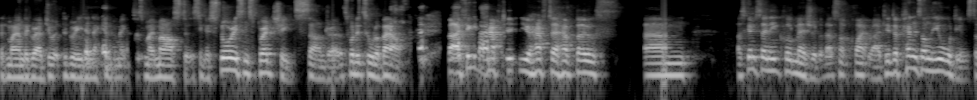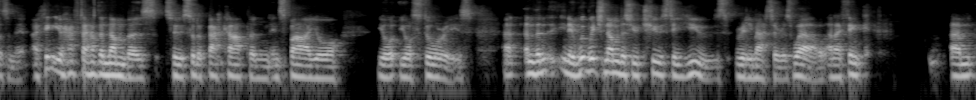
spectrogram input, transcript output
as my undergraduate degree, then economics as my master's. You know, stories and spreadsheets, Sandra. That's what it's all about. But I think you have to you have to have both. Um, I was going to say an equal measure, but that's not quite right. It depends on the audience, doesn't it? I think you have to have the numbers to sort of back up and inspire your your your stories, and, and then you know which numbers you choose to use really matter as well. And I think um,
